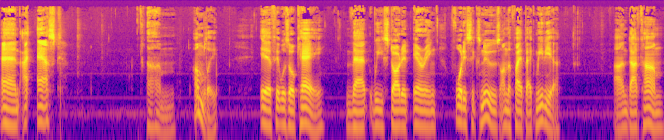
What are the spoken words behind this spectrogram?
And I asked um, humbly if it was okay that we started airing 46 News on the Fightback Media on .com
